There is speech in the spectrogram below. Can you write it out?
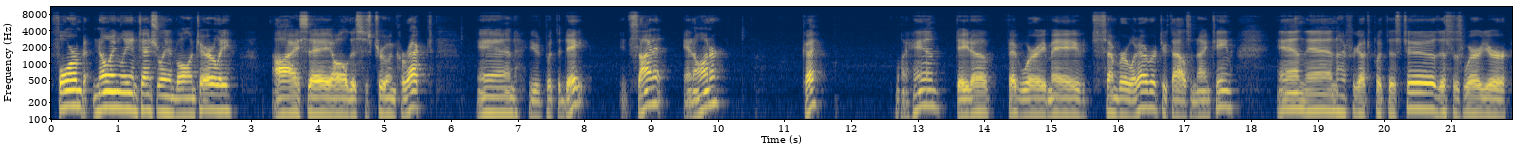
Formed knowingly, intentionally, and voluntarily. I say all this is true and correct, and you'd put the date, you'd sign it in honor Okay? My hand, date of February, May, December, whatever, 2019. And then I forgot to put this too. This is where your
